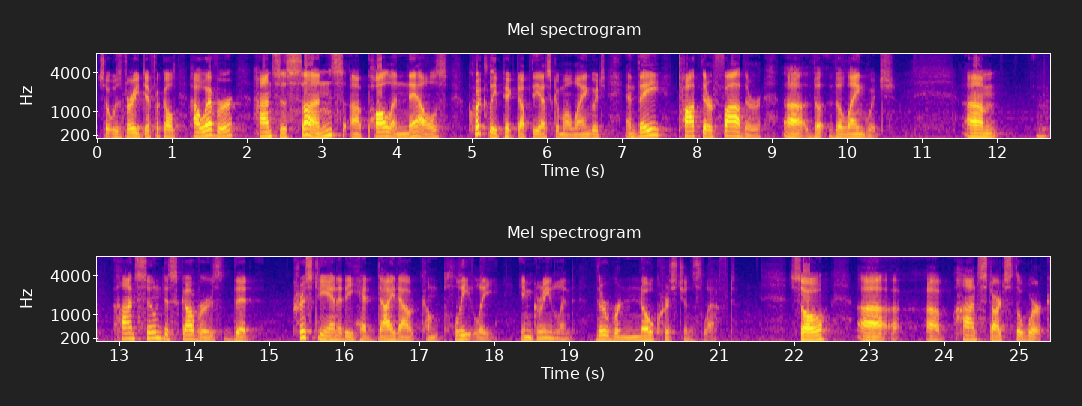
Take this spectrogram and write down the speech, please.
so it was very difficult. However, Hans's sons, uh, Paul and Niels, quickly picked up the Eskimo language, and they taught their father uh, the, the language. Um, Hans soon discovers that Christianity had died out completely in Greenland. there were no Christians left. So uh, uh, Hans starts the work.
